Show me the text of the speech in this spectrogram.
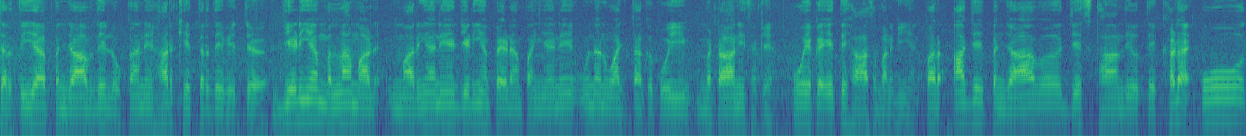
ਧਰਤੀ ਆ, ਪੰਜਾਬ ਦੇ ਲੋਕਾਂ ਨੇ ਹਰ ਖੇਤਰ ਦੇ ਵਿੱਚ ਜਿਹੜੀਆਂ ਮੱਲਾਂ ਮਾਰ- ਮਾਰੀਆਂ ਨੇ, ਜਿਹੜੀਆਂ ਪੈੜਾਂ ਪਾਈਆਂ ਨੇ, ਉਹਨਾਂ ਨੂੰ ਅੱਜ ਤੱਕ ਕੋਈ ਮਟਾ ਨਹੀਂ ਸਕਿਆ। ਉਹ ਇੱਕ ਇਤਿਹਾਸ ਬਣ ਗਈਆਂ ਪਰ ਅੱਜ ਪੰਜਾਬ ਜਿਸ ਥਾਂ ਦੇ ਉੱਤੇ ਖੜਾ ਹੈ, ਉਹ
